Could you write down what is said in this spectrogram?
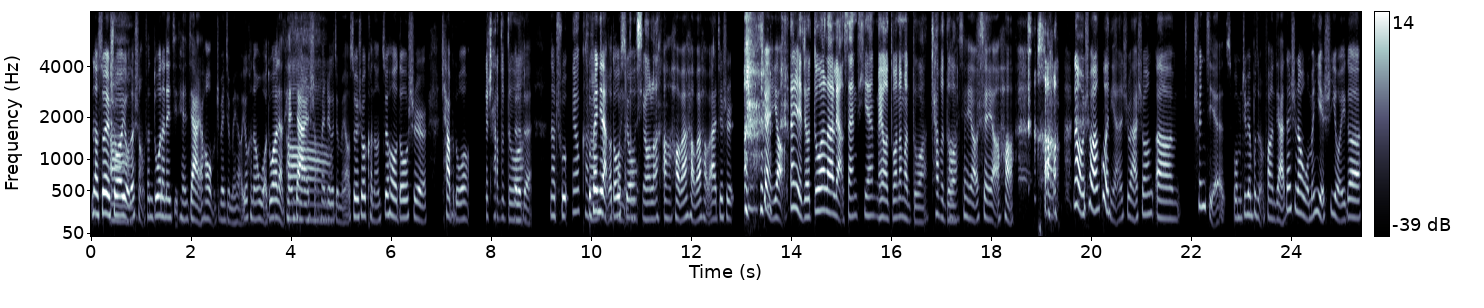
那所以说有的哦省份多的那几天假，然后我们这边就没有，有可能我多了两天假，省份这个哦，就没有，所以说可能最后都是差不多。就差不多对对多，对，那除也有可除非你两个都休都都休休了，啊，好吧好吧好吧，就是 炫耀但也就多了两三天，没有多那么多，差不啊，多。炫耀炫耀，好。啊，好，那我们说完过年是吧？说完呃春节，我们这边不怎么放假，但是呢，我们也是有一个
